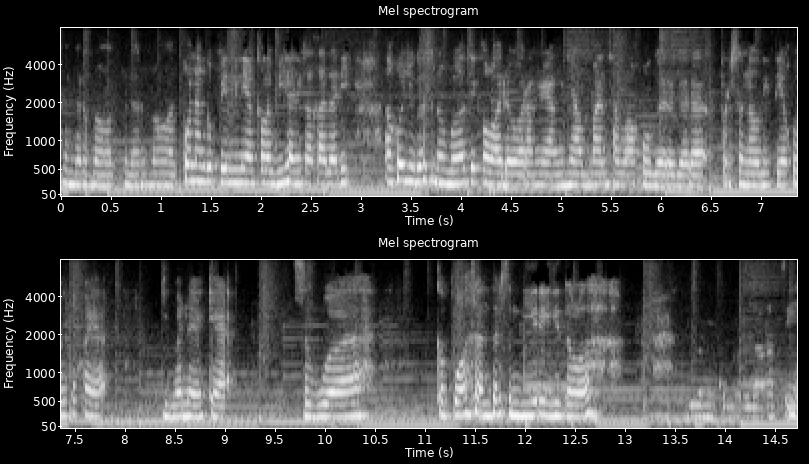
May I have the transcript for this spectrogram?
Bener banget, bener banget. Aku nanggepin yang kelebihan kakak tadi, aku juga seneng banget sih kalau ada orang yang nyaman sama aku gara-gara personality aku itu kayak gimana ya, kayak sebuah kepuasan tersendiri gitu loh. Belum bener banget sih.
